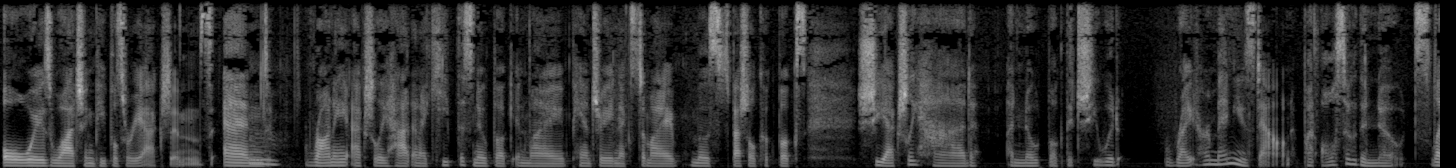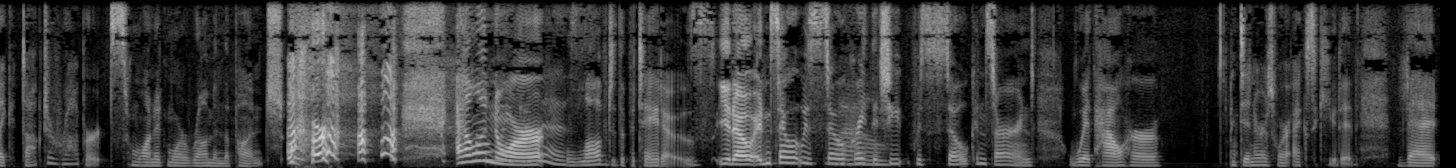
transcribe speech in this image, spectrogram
always watching people's reactions. And mm. Ronnie actually had, and I keep this notebook in my pantry next to my most special cookbooks. She actually had a notebook that she would write her menus down, but also the notes. Like Dr. Roberts wanted more rum in the punch. Eleanor oh goodness. loved the potatoes, you know, and so it was so great that she was so concerned with how her dinners were executed that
